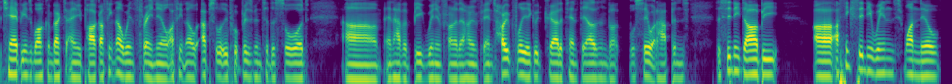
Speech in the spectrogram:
the champions. Welcome back to AAMI Park. I think they'll win three 0 I think they'll absolutely put Brisbane to the sword um, and have a big win in front of their home fans. Hopefully, a good crowd of 10,000, but we'll see what happens. The Sydney Derby, uh, I think Sydney wins 1 0.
